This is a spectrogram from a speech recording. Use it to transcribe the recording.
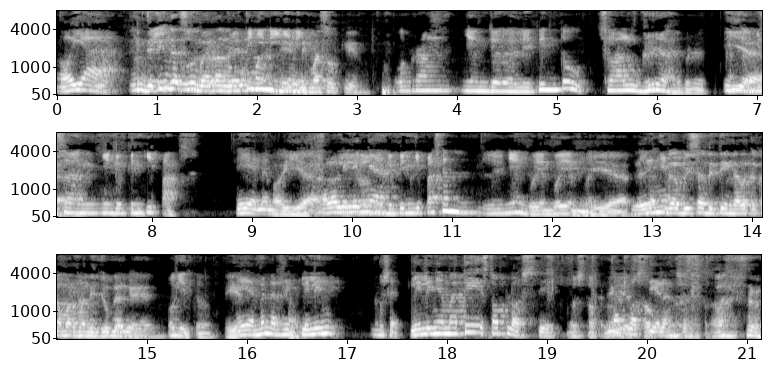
Oh ya, Jadi nggak sembarang berarti rumah gini, yang gini. dimasukin. orang yang jaga lilin tuh selalu gerah berarti. Kan Iya. bisa ngidupin kipas. iya memang. Oh iya. Kalau lilinnya, ngidupin kipas kan lilinnya goyang-goyang. Iya. Lilinnya- Nggak bisa ditinggal ke kamar mandi juga kayaknya. Oh gitu. Iya. iya benar sih. Lilin, buset, lilinnya mati stop loss dia. Oh stop. Cut Iya, loss stop dia loss. langsung. Langsung.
